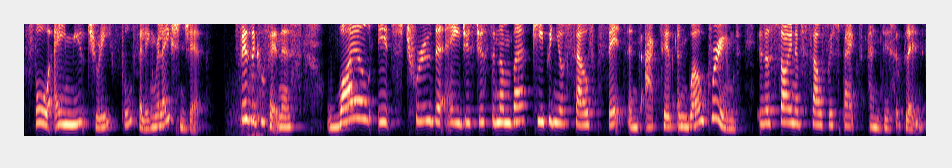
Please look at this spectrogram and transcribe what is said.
for a mutually fulfilling relationship. Physical fitness. While it's true that age is just a number, keeping yourself fit and active and well groomed is a sign of self respect and discipline.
